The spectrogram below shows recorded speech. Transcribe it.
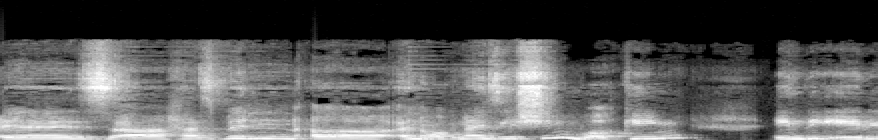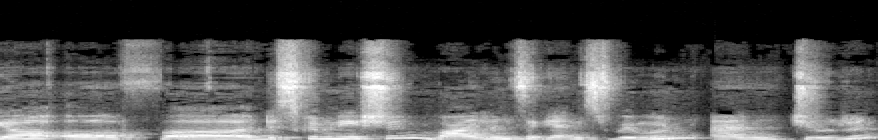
is uh, has been uh, an organization working in the area of discrimination, violence against women and children.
